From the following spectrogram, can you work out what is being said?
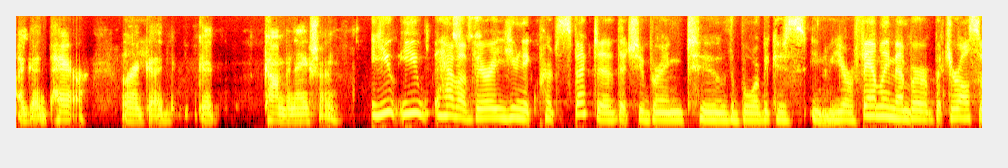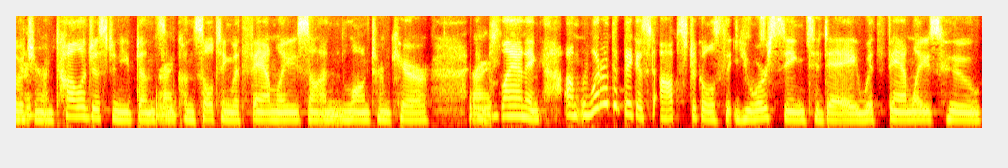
a good pair or a good good combination you you have a very unique perspective that you bring to the board because you know you're a family member, but you're also a gerontologist and you've done right. some consulting with families on long-term care right. and planning. Um, what are the biggest obstacles that you're seeing today with families who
